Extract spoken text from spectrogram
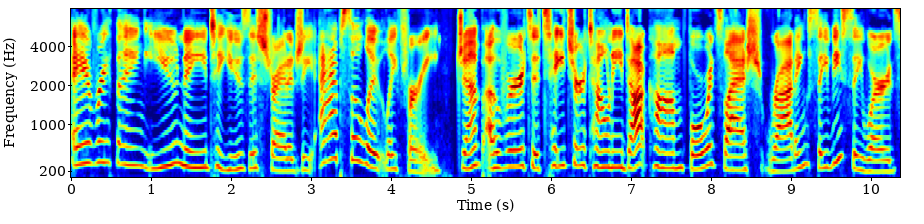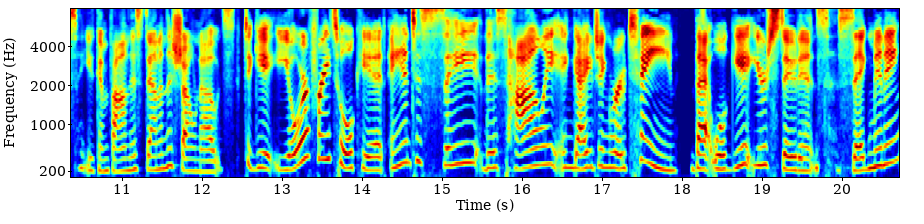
everything you need to use this strategy absolutely free. Jump over to teachertony.com forward slash writing CVC words. You can find this down in the show notes to get your free toolkit and to see this highly engaging routine that will get your students segmenting,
